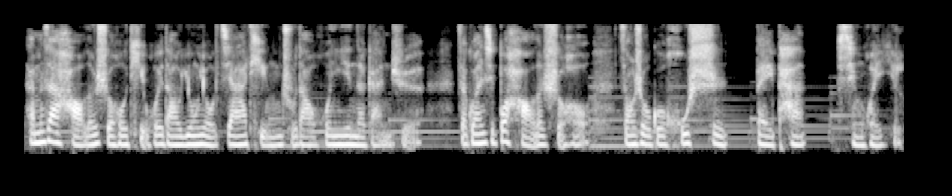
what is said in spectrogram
他们在好的时候体会到拥有家庭主导婚姻的感觉，在关系不好的时候遭受过忽视、背叛、心灰意冷。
